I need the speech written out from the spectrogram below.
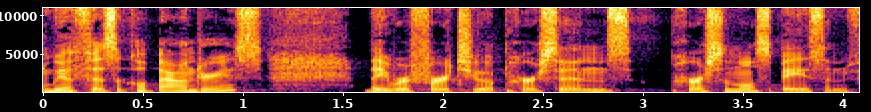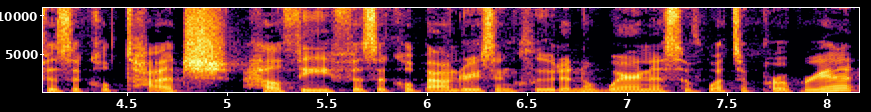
we have physical boundaries. They refer to a person's personal space and physical touch. Healthy physical boundaries include an awareness of what's appropriate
